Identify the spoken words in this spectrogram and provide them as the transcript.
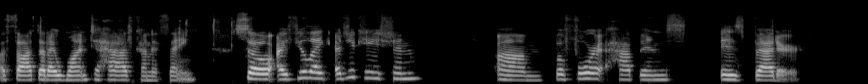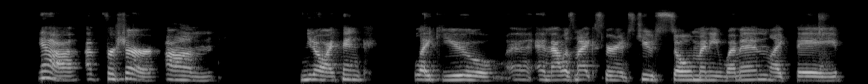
a thought that I want to have kind of thing. So I feel like education um, before it happens is better. Yeah, uh, for sure. Um, you know, I think like you, and that was my experience too. So many women, like they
